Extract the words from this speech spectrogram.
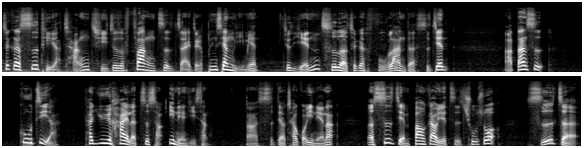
这个尸体啊，长期就是放置在这个冰箱里面，就延迟了这个腐烂的时间啊。但是估计啊，他遇害了至少一年以上啊，死掉超过一年了。而尸检报告也指出说，死者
